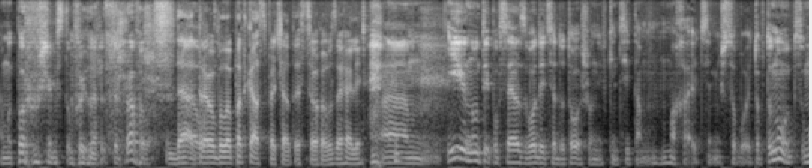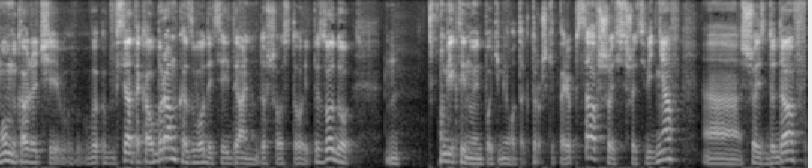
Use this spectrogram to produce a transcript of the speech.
а ми порушуємо з тобою зараз це правило. Да, Треба було подкаст почати з цього взагалі. І, ну, типу, все зводиться до того, що вони в кінці там махаються між собою. Тобто, ну, умовно кажучи, вся така обрамка зводиться ідеально до шостого епізоду. Об'єктивно, він потім його так трошки переписав, щось щось відняв, щось додав.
